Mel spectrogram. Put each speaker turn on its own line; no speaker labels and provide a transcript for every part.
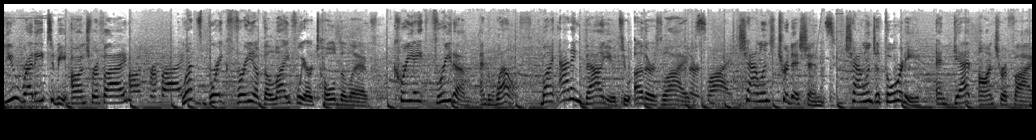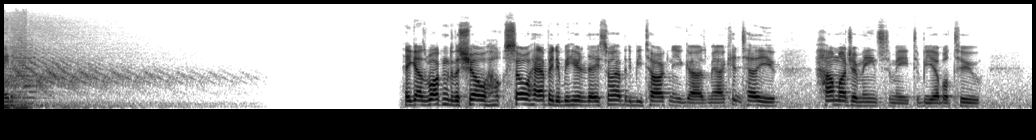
you ready to be entrefied? Let's break free of the life we are told to live. Create freedom and wealth by adding value to others' lives.
Others' lives.
Challenge traditions, challenge authority, and get entrefied.
Hey guys, welcome to the show. So happy to be here today. So happy to be talking to you guys, man. I couldn't tell you how much it means to me to be able to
